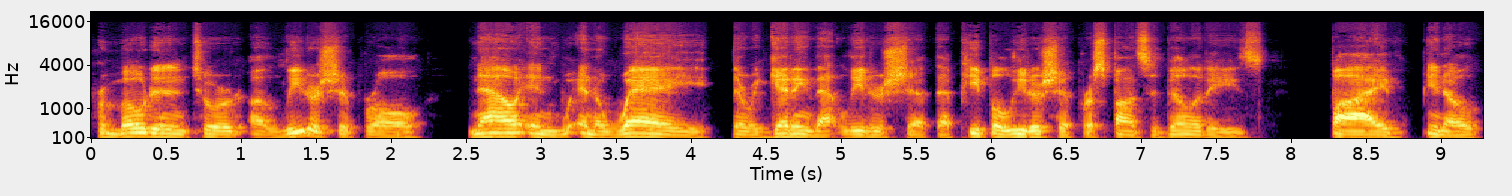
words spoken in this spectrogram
promoted into a, a leadership role, now in in a way they were getting that leadership that people leadership responsibilities by you know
